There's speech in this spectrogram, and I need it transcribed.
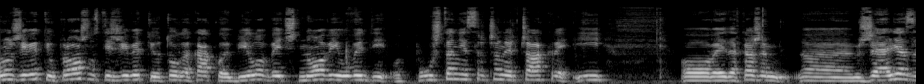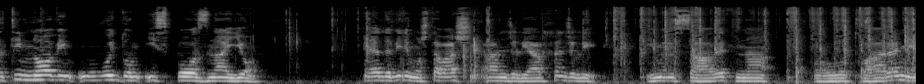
ono živeti u prošlosti, živeti od toga kako je bilo, već novi uvedi, otpuštanje srčane čakre i ovaj, da kažem, e, želja za tim novim uvodom i spoznajom. Evo da vidimo šta vaši anđeli arhanđeli imaju savet na ovo otvaranje.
